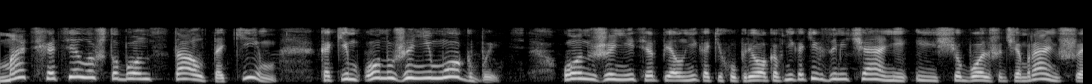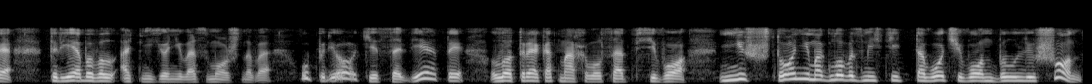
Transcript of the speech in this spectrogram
Мать хотела, чтобы он стал таким, каким он уже не мог быть. Он же не терпел никаких упреков, никаких замечаний и еще больше, чем раньше, требовал от нее невозможного. Упреки, советы, Лотрек отмахивался от всего. Ничто не могло возместить того, чего он был лишен,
